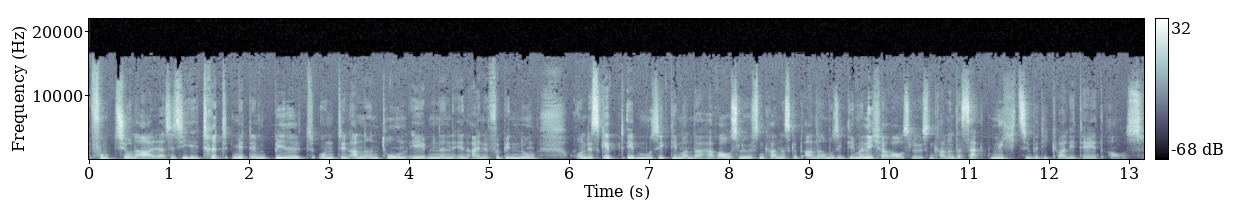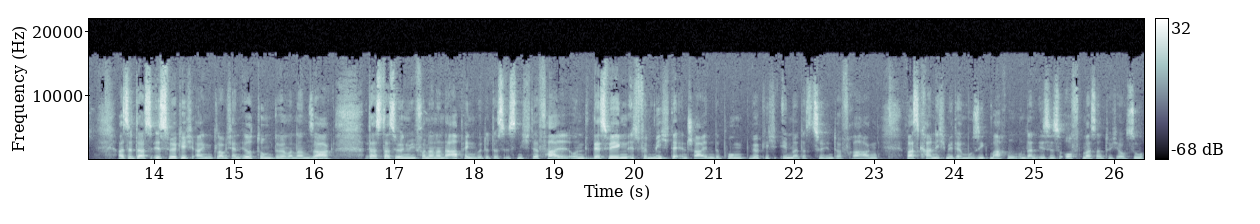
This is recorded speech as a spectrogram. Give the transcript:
funktional. Also sie tritt mit dem Bild und den anderen Tonebenen in eine Verbindung. Und es gibt eben Musik, die man da herauslösen kann. Es gibt andere Musik, die man nicht herauslösen kann. Und das sagt nichts über die Qualität aus. Also das ist wirklich, glaube ich, ein Irrtum, wenn man dann mhm. sagt, dass das irgendwie voneinander abhängen würde. Das ist nicht der Fall. Und deswegen ist für mich der entscheidende Punkt wirklich immer das zu hinterfragen, was kann ich mit der Musik machen? Und dann ist es oftmals natürlich auch so,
